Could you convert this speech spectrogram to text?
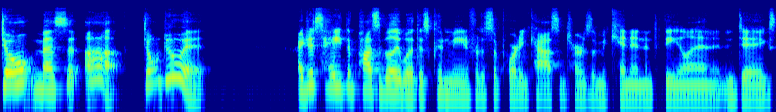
Don't mess it up. Don't do it. I just hate the possibility of what this could mean for the supporting cast in terms of McKinnon and Thielen and Diggs.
